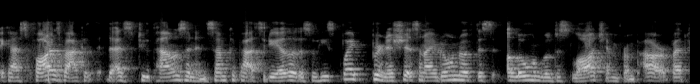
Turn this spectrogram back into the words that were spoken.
like as far as back as 2000 in some capacity or other. So he's quite pernicious, and I don't know if this alone will dislodge him from power. But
